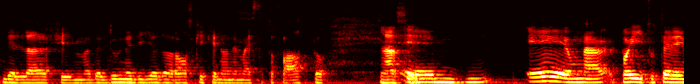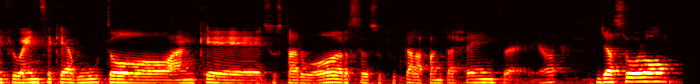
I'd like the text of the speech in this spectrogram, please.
del film del Dune di Jodorowsky che non è mai stato fatto. Ah, sì. E, ehm, e una, poi tutte le influenze che ha avuto anche su Star Wars, su tutta la fantascienza. Già solo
